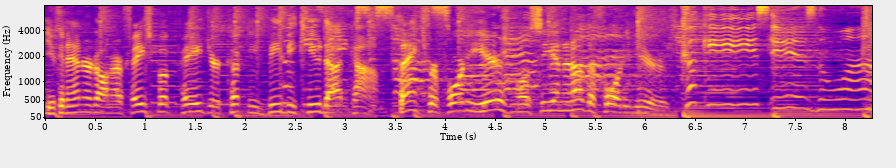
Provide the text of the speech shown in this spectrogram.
You can enter it on our Facebook page or cookiesbbq.com. Thanks for 40 years, and we'll see you in another 40 years. Cookies is the one.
